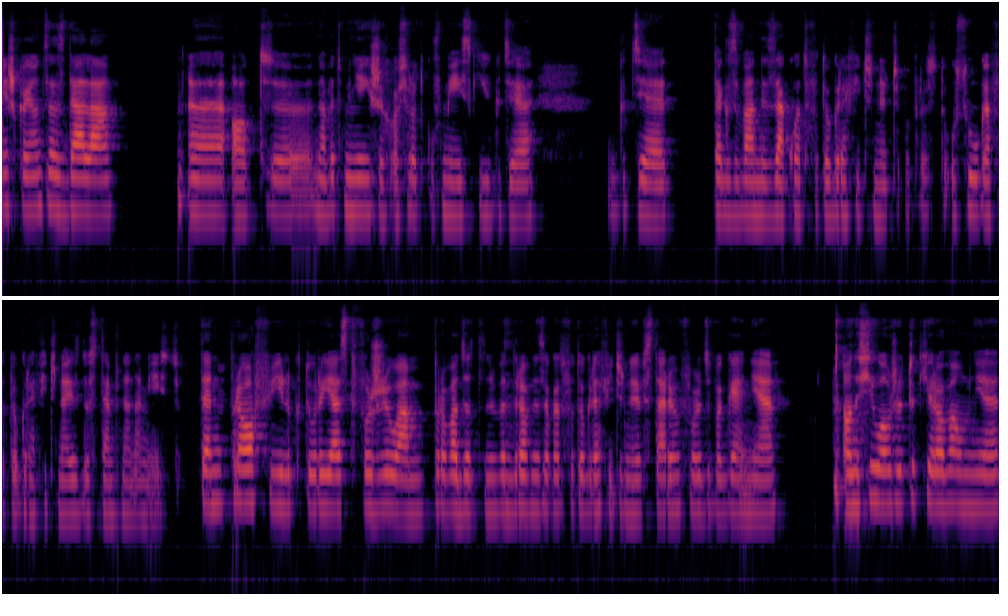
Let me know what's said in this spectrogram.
mieszkająca z dala e, od e, nawet mniejszych ośrodków miejskich, gdzie gdzie tak zwany zakład fotograficzny, czy po prostu usługa fotograficzna jest dostępna na miejscu. Ten profil, który ja stworzyłam, prowadząc ten wędrowny zakład fotograficzny w starym Volkswagenie, on siłą rzeczy kierował mnie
